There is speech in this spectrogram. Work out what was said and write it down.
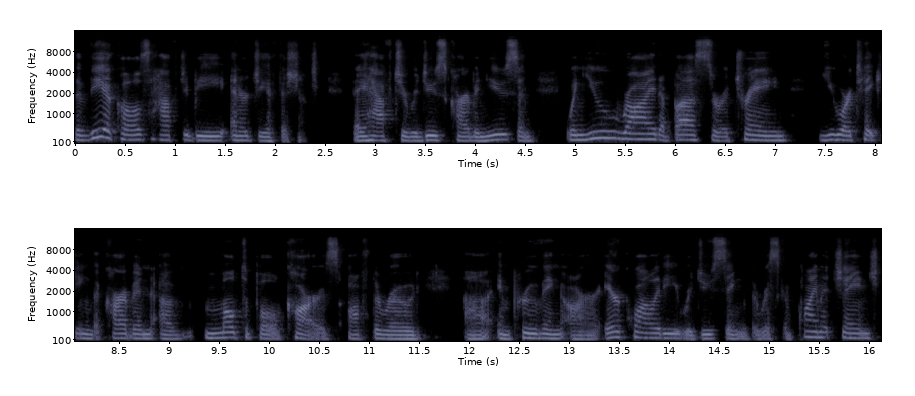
the vehicles have to be energy efficient. They have to reduce carbon use. And when you ride a bus or a train, you are taking the carbon of multiple cars off the road, uh, improving our air quality, reducing the risk of climate change.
